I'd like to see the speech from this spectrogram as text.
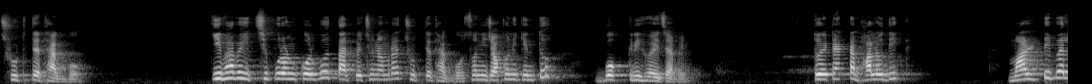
ছুটতে থাকব। কীভাবে ইচ্ছে পূরণ করব, তার পেছনে আমরা ছুটতে থাকব। শনি যখনই কিন্তু বক্রি হয়ে যাবে। তো এটা একটা ভালো দিক। মাল্টিপল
